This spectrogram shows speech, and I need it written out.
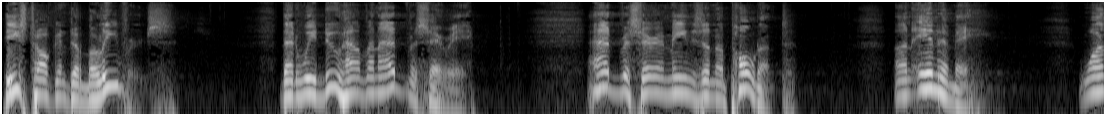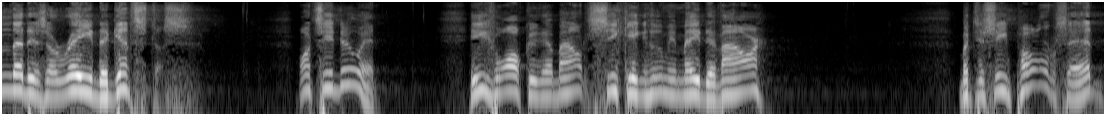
he's talking to believers that we do have an adversary. Adversary means an opponent, an enemy, one that is arrayed against us. What's he doing? He's walking about seeking whom he may devour. But you see, Paul said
